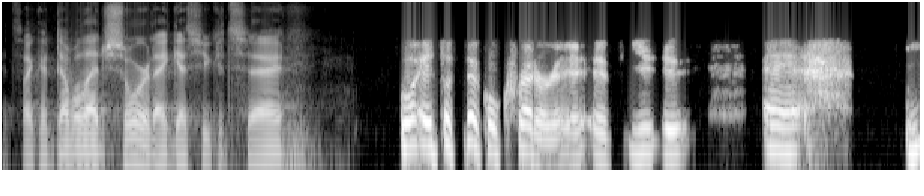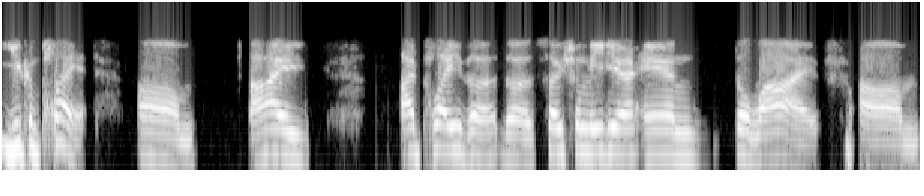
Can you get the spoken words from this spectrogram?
it's like a double edged sword, I guess you could say. Well, it's a fickle critter. If you it, eh, you can play it. Um, I I play the the social media and the live. Um,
